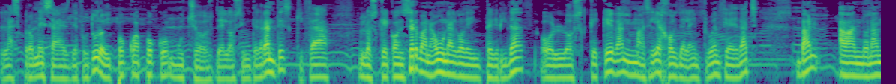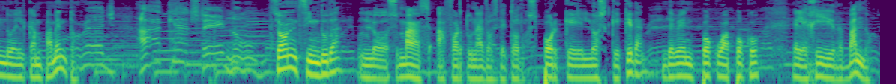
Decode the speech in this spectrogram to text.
las promesas de futuro y poco a poco muchos de los integrantes, quizá los que conservan aún algo de integridad o los que quedan más lejos de la influencia de Dutch, van abandonando el campamento. Son sin duda los más afortunados de todos, porque los que quedan deben poco a poco elegir bando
